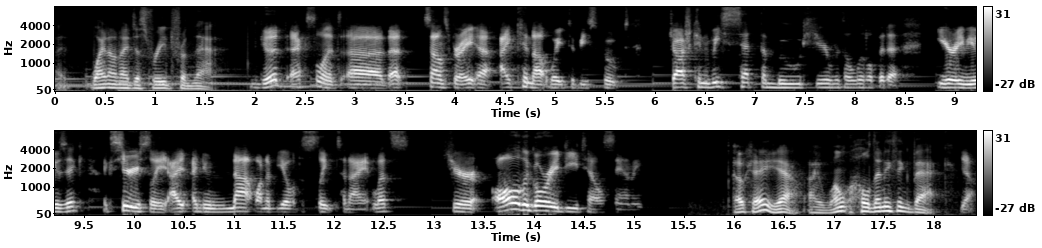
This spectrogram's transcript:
I, why don't I just read from that? Good, excellent. Uh, that sounds great. Uh, I cannot wait to be spooked. Josh, can we set the mood here with a little bit of eerie music? Like, seriously, I, I do not want to be able to sleep tonight. Let's hear all the gory details, Sammy. Okay, yeah, I won't hold anything back. Yeah.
